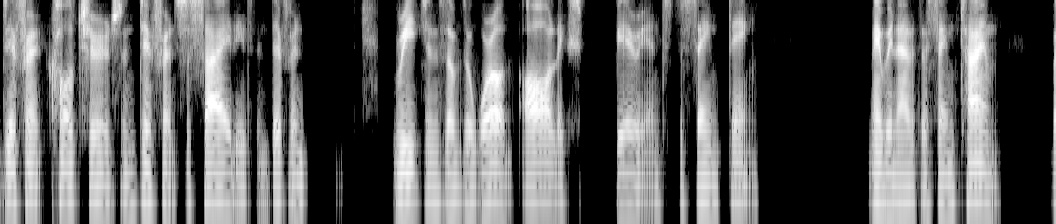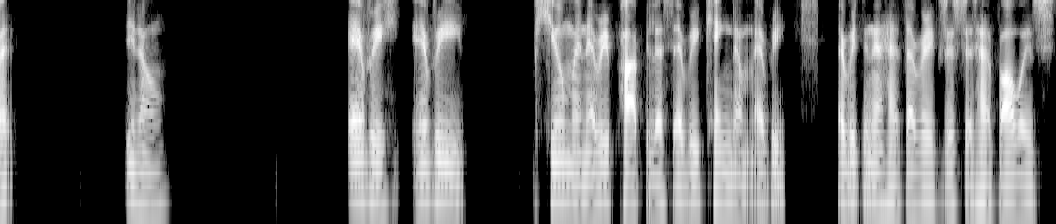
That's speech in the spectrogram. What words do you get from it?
different cultures and different societies and different regions of the world all experience the same thing. Maybe not at the same time, but you know, every every human, every populace, every kingdom, every everything that has ever existed have always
